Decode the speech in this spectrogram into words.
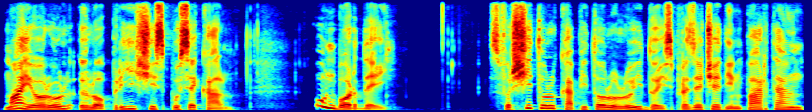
Maiorul îl opri și spuse calm. Un bordei. Sfârșitul capitolului 12 din partea 1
